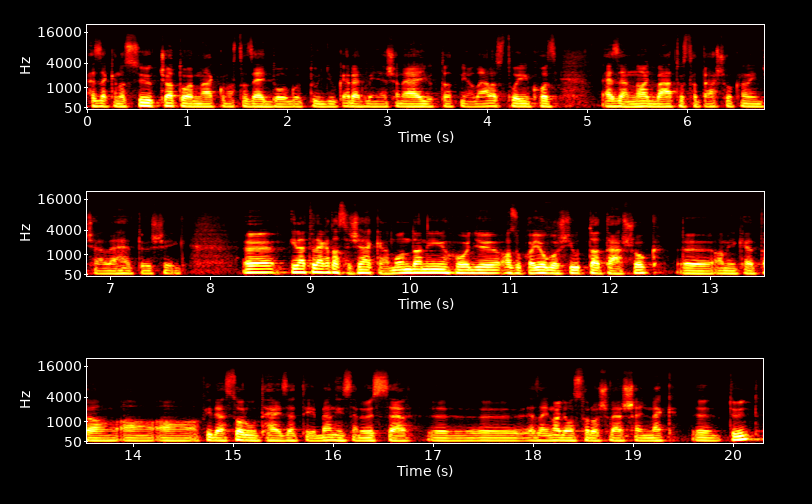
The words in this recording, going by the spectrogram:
ezeken a szűk csatornákon azt az egy dolgot tudjuk eredményesen eljuttatni a választóinkhoz. Ezen nagy változtatásokra nincsen lehetőség. Illetőleg hát azt is el kell mondani, hogy azok a jogos juttatások, amiket a, a, a Fidesz szorult helyzetében, hiszen ősszel ez egy nagyon szoros versenynek tűnt,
